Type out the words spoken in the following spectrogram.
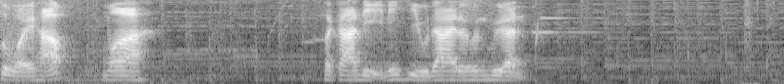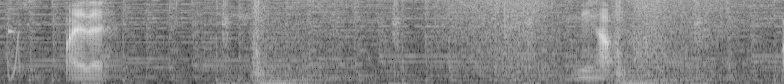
สวยครับมาสกาดีนี่ฮิวได้ด้วยเพื่อนๆ ไปเลย นี่ครับ ไ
